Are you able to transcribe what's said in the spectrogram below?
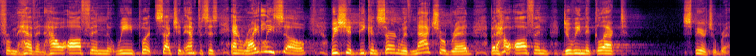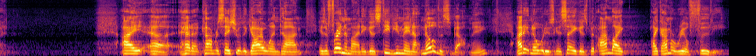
from heaven. How often we put such an emphasis, and rightly so, we should be concerned with natural bread, but how often do we neglect spiritual bread? I uh, had a conversation with a guy one time. He's a friend of mine. He goes, Steve, you may not know this about me. I didn't know what he was going to say. He goes, but I'm like, like I'm a real foodie.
